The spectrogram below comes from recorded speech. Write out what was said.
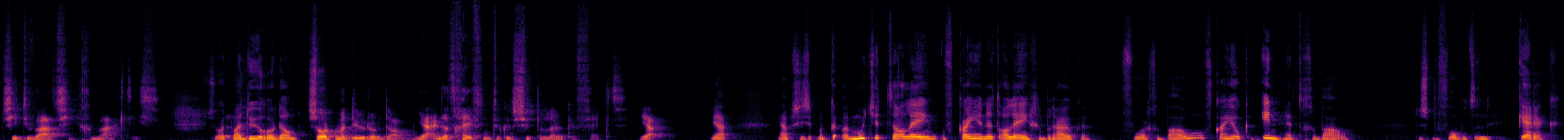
situatie gemaakt is. Een soort Madurodam. Een soort Madurodam, ja. En dat geeft natuurlijk een superleuk effect. Ja. Ja, ja, precies. Moet je het alleen, of kan je het alleen gebruiken voor gebouwen, of kan je ook in het gebouw? Dus bijvoorbeeld een kerk.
